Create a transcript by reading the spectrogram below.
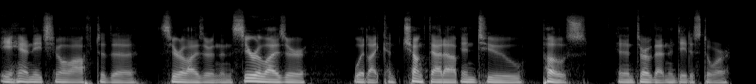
hand the HTML off to the serializer, and then the serializer would like chunk that up into posts and then throw that in the data store.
